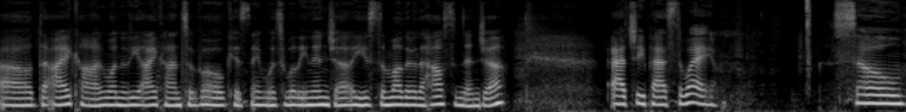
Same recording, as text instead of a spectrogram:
uh, the icon, one of the icons of Vogue, his name was Willie Ninja. He's the mother of the House of Ninja. Actually passed away. So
